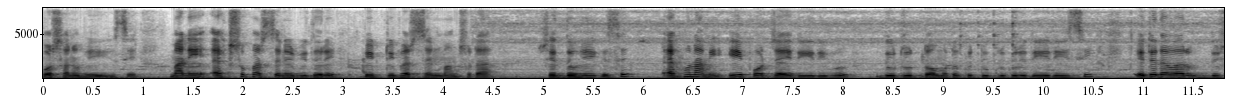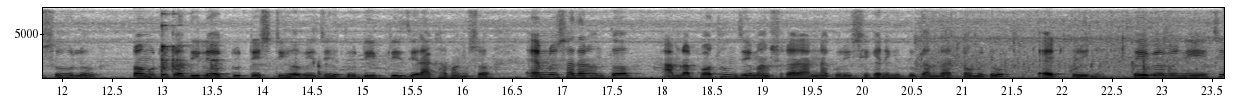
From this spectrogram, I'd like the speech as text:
কষানো হয়ে গেছে। মানে একশো পার্সেন্টের ভিতরে ফিফটি পার্সেন্ট মাংসটা সেদ্ধ হয়ে গেছে। এখন আমি এই পর্যায়ে দিয়ে দিব দুটো টমেটোকে টুকরো করে দিয়ে দিয়েছি। এটা দেওয়ার উদ্দেশ্য হলো, টমেটোটা দিলে একটু টেস্টি হবে, যেহেতু ডিপ ফ্রিজে রাখা মাংস। এমনি সাধারণত আমরা প্রথম যে মাংসটা রান্না করি, সেখানে কিন্তু আমরা টমেটো অ্যাড করি না। তো এইভাবে নিয়েছি,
